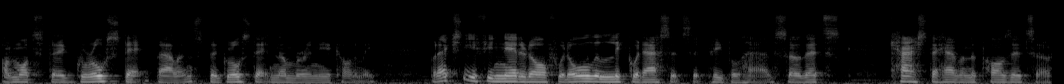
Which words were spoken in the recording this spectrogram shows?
on what's the gross debt balance, the gross debt number in the economy. But actually, if you net it off with all the liquid assets that people have, so that's cash they have on deposits or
